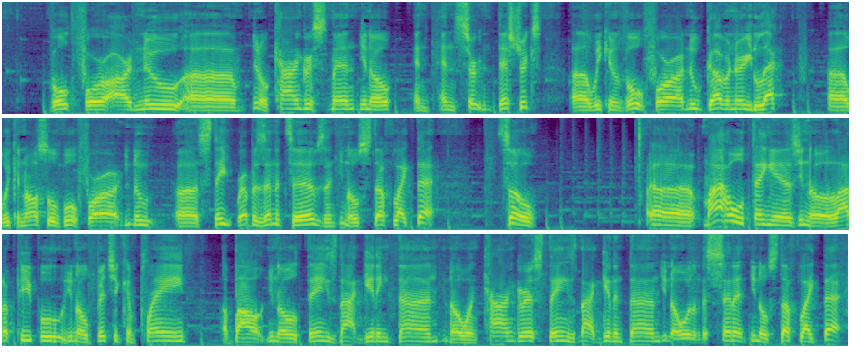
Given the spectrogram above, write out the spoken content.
vote for our new, uh, you know, congressmen, you know, in, in certain districts. Uh, we can vote for our new governor elect. Uh, we can also vote for our, know, uh, state representatives and, you know, stuff like that. So, uh, my whole thing is, you know, a lot of people, you know, bitch and complain about, you know, things not getting done, you know, in Congress, things not getting done, you know, in the Senate, you know, stuff like that.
